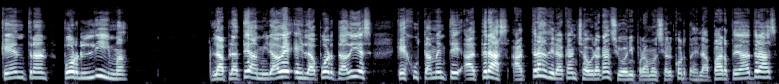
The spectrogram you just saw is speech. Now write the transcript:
que entran por Lima, la platea Mirabé es la puerta 10, que es justamente atrás, atrás de la cancha de Huracán. Si venís por Amancia Alcorta es la parte de atrás.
